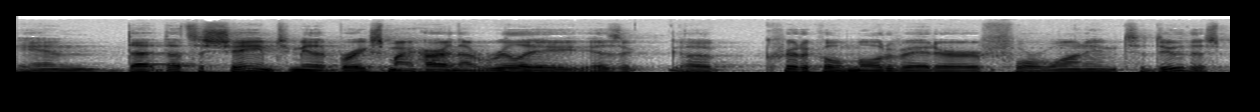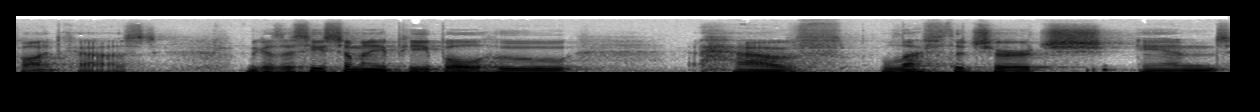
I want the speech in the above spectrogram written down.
And that that's a shame to me. That breaks my heart and that really is a, a critical motivator for wanting to do this podcast because I see so many people who have left the church and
